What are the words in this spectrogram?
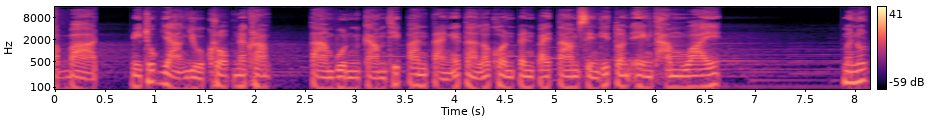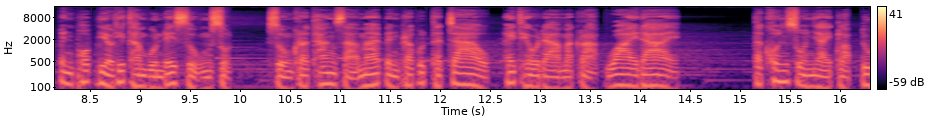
ระบาด มีทุกอย่างอยู่ครบนะครับ ตามบุญกรรมที่ปั้นแต่งให้แต่ละคนเป็นไปตามสิ่งที่ตนเองทำไว้ มนุษย์เป็นภพเดียวที่ทำบุญได้สูงสุด สูงกระทั่งสามารถเป็นพระพุทธเจ้า ให้เทวดามากราบไหว้ได้ แต่คนส่วนใหญ่กลับดู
